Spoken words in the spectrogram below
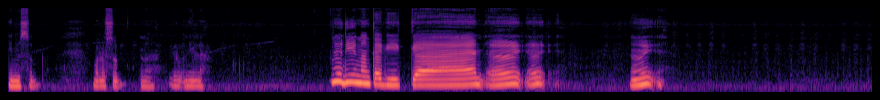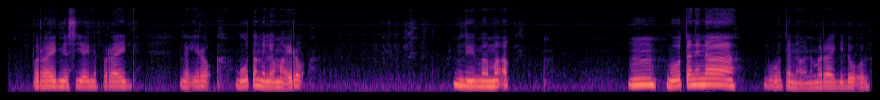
Himusog. Malusog na iro nila. Na di man kagikan. Ay! Ay! Ay! Paraig na siya. Naparaig. Ilang iro. Butan nila mga iro. Hindi mamaak. Hmm, butan ni na. Butan na, namaray gidool.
